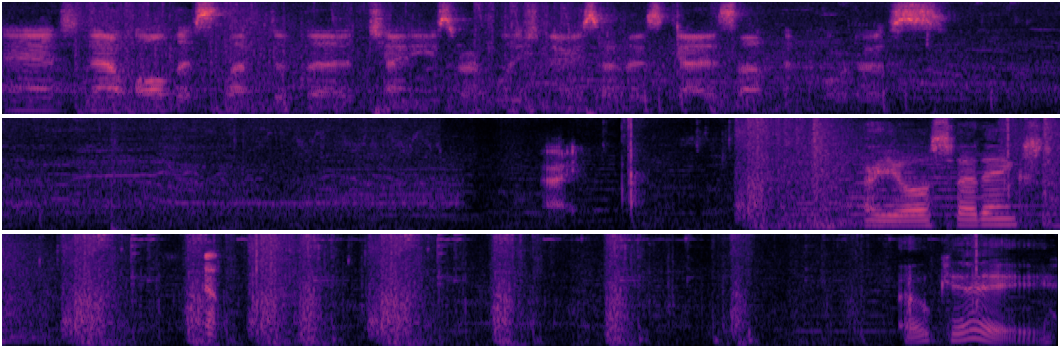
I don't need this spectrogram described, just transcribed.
And now all that's left of the Chinese revolutionaries are those guys up in Ordos. Alright. Are you all set, Angst? Yep. Okay.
